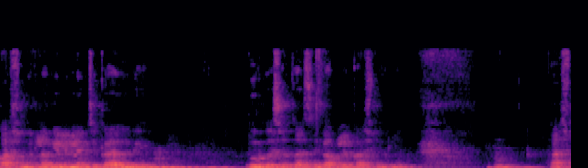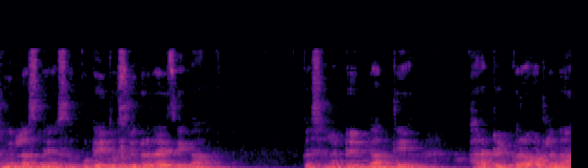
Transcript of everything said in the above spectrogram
काश्मीरला गेलेल्यांची काय झाली दूरदशा जायचं का आपल्याला काश्मीरला? काश्मीरलाच नाही असं कुठेही दुसरीकडे जायचंय का? कशाला ट्रिप लागते? फार ट्रिप करा वाटलं ना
